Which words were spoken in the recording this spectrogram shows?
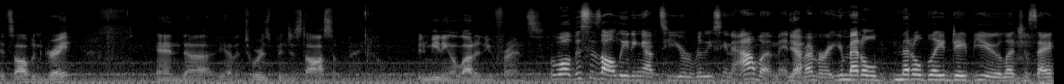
it's all been great, and uh, yeah, the tour's been just awesome. Been meeting a lot of new friends. Well, this is all leading up to your releasing an album in Yeah. November, your Metal Metal Blade debut, let's just say.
